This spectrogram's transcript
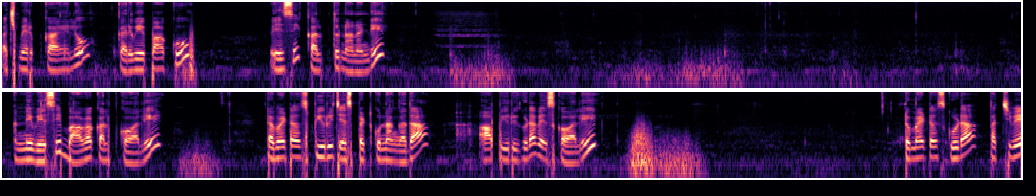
పచ్చిమిరపకాయలు కరివేపాకు వేసి కలుపుతున్నానండి. అన్నీ వేసి బాగా కలుపుకోవాలి. టమాటోస్ ప్యూరీ చేసి పెట్టుకున్నాం కదా ఆ ప్యూరీ కూడా వేసుకోవాలి. టొమాటోస్ కూడా పచ్చివే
